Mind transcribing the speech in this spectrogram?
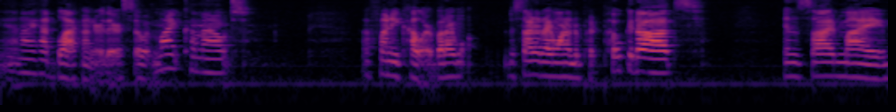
And I had black under there, so it might come out a funny color, but I decided I wanted to put polka dots inside my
